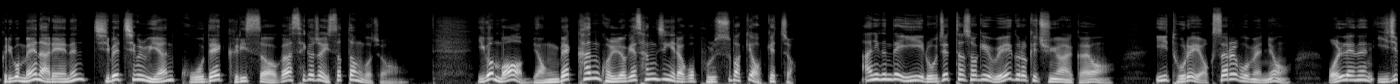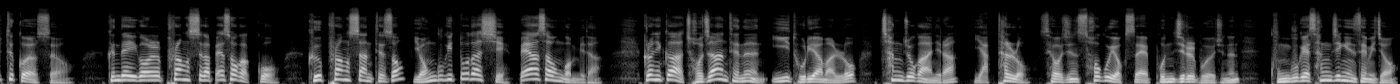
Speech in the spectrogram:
그리고 맨 아래에는 지배층을 위한 고대 그리스어가 새겨져 있었던 거죠. 이건 뭐 명백한 권력의 상징이라고 볼 수밖에 없겠죠. 아니 근데 이 로제타석이 왜 그렇게 중요할까요? 이 돌의 역사를 보면요. 원래는 이집트 거였어요. 근데 이걸 프랑스가 뺏어갔고 그 프랑스한테서 영국이 또다시 빼앗아온 겁니다. 그러니까 저자한테는 이 돌이야말로 창조가 아니라 약탈로 세워진 서구 역사의 본질을 보여주는 궁극의 상징인 셈이죠.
